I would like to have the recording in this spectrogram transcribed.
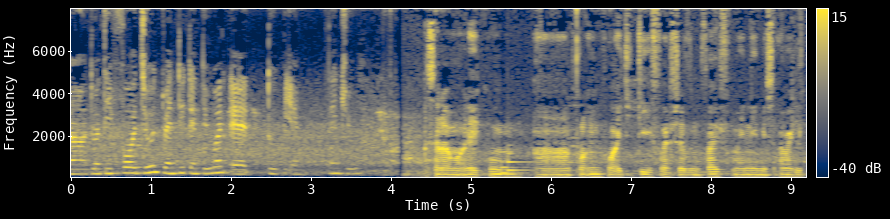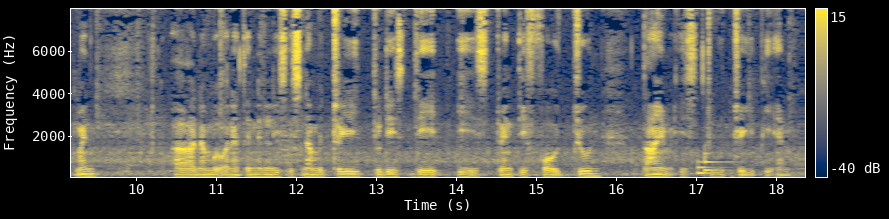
uh, 24 June 2021 at 2 pm. Thank you. Assalamualaikum. Uh, clock in for ITT 575. My name is Amir Likman. Uh, number on attendance list is number 3. Today's date is 24 June. Time is 2:3 p.m.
